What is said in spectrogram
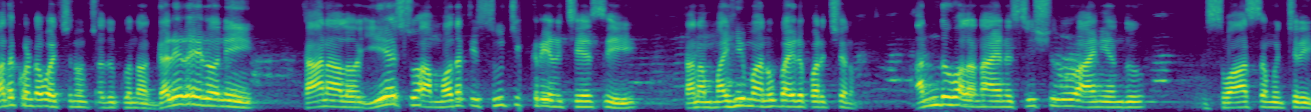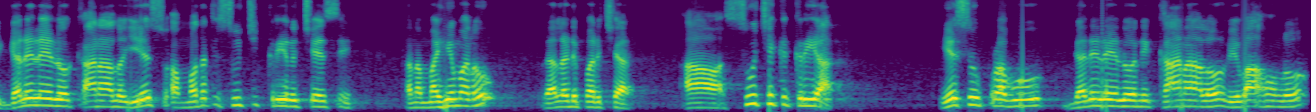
పదకొండవ వచనం చదువుకున్న గలిలయలోని కానాలో యేసు ఆ మొదటి సూచిక్రియను చేసి తన మహిమను బయలుపరచను. అందువలన ఆయన శిష్యులు ఆయన యందు విశ్వాసం ఉంచి గలిలేలో కానాలో యేసు ఆ మొదటి సూచిక్రియను చేసి తన మహిమను వెల్లడిపరిచారు. ఆ సూచిక క్రియ యేసు ప్రభు గలిలేలోని కానాలో వివాహంలో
